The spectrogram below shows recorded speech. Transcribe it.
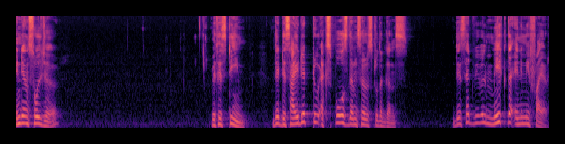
indian soldier with his team, they decided to expose themselves to the guns. They said, We will make the enemy fire.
